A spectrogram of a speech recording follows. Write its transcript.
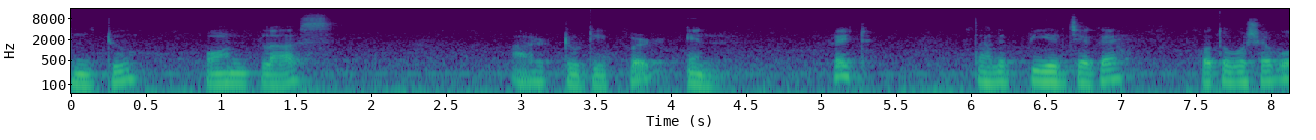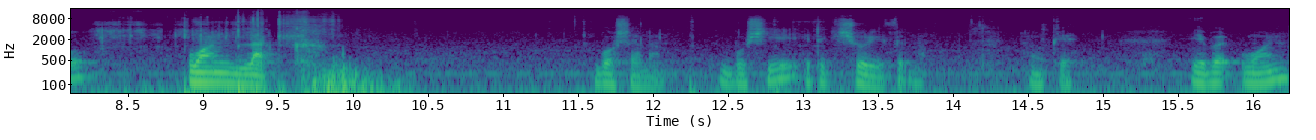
into one plus R to the power N right তাহলে পি এর জায়গায় কত বসাবো? ওয়ান লাখ বসালাম। বসিয়ে এটাকে সরিয়ে ফেললাম। ওকে এবার ওয়ান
